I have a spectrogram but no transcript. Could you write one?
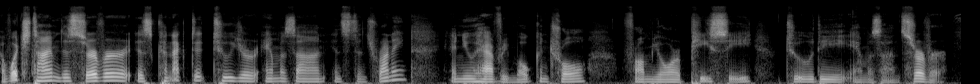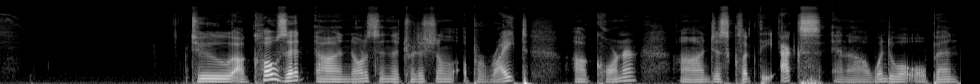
At which time this server is connected to your Amazon instance running and you have remote control from your PC to the Amazon server. To uh, close it, uh, notice in the traditional upper right uh, corner, uh, just click the X and a window will open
